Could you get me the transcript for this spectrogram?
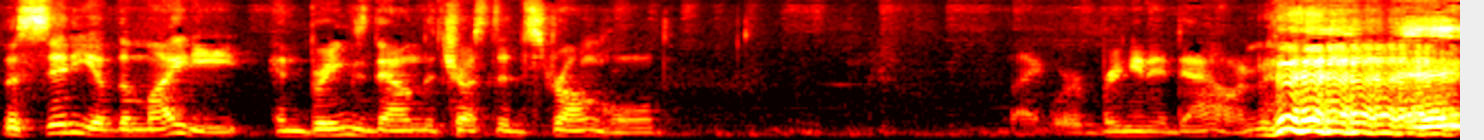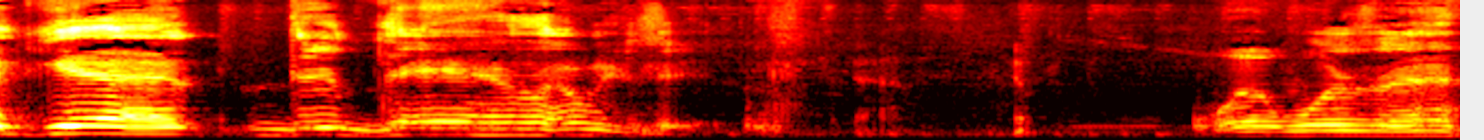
the city of the mighty and brings down the trusted stronghold. Like bringing it down. Heck yeah, dude, damn, let me see. What was that?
